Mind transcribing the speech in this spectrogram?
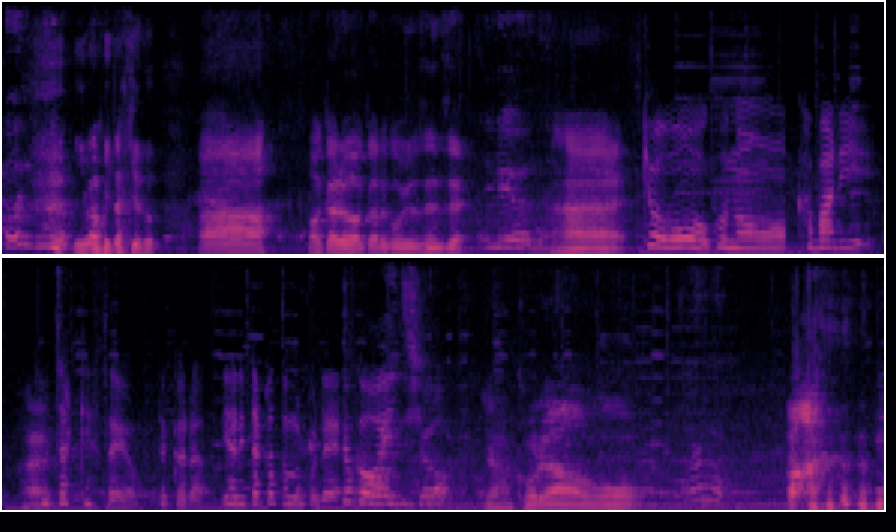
本今見たけど。ああわかるわかるこういう先生。いるよね。は今日このカバリはい、到着したよ。だからやりたかったのこれ。超可愛いでしょ？いやこれはもう。あ えー、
